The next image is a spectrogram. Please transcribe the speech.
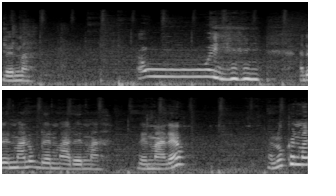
เดินมาโอ้ยเดินมาลูกเดินมาเดินมา เดินมาเร็วอะลุกขึ้นมา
